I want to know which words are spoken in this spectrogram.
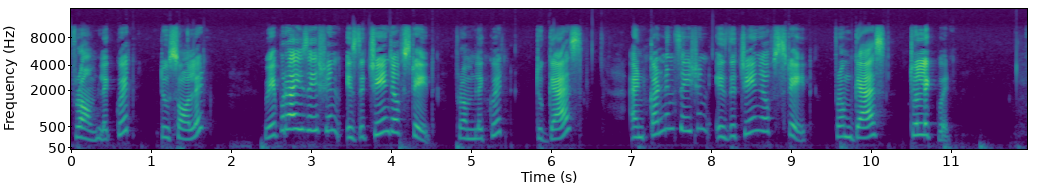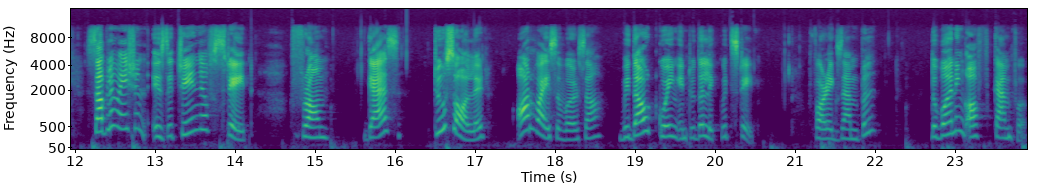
from liquid to solid. Vaporization is the change of state from liquid to gas and condensation is the change of state from gas to liquid. Sublimation is the change of state from gas to solid or vice versa without going into the liquid state. For example, the burning of camphor.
